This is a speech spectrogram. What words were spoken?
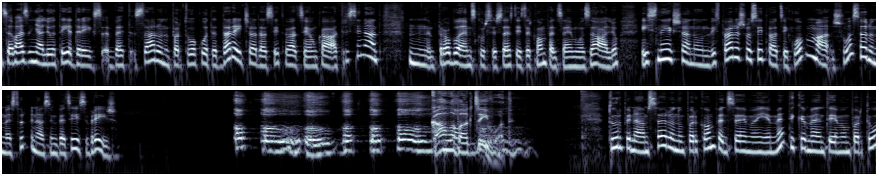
savā ziņā ļoti iederīgs, bet saruna par to, ko tad darīt šādā situācijā un kā atrisināt m, mm, problēmas, kuras ir saistīts ar kompensējumu zāļu izsniegšanu un vispār ar šo situāciju kopumā, šo sarunu mēs turpināsim pēc īsa brīža. Kā labāk dzīvot? Turpinām sarunu par kompensējumajiem medikamentiem un par to,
